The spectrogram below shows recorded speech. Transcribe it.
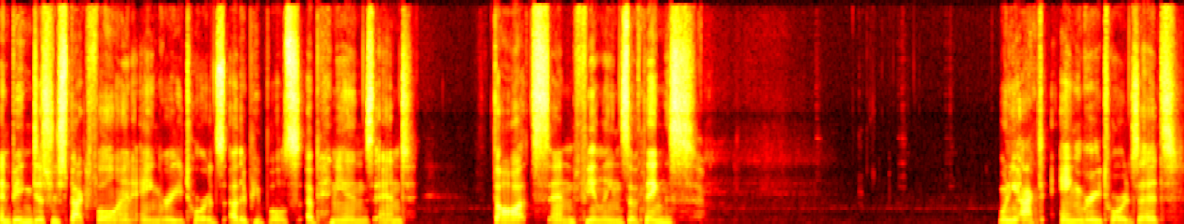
and being disrespectful and angry towards other people's opinions and thoughts and feelings of things. When you act angry towards it,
